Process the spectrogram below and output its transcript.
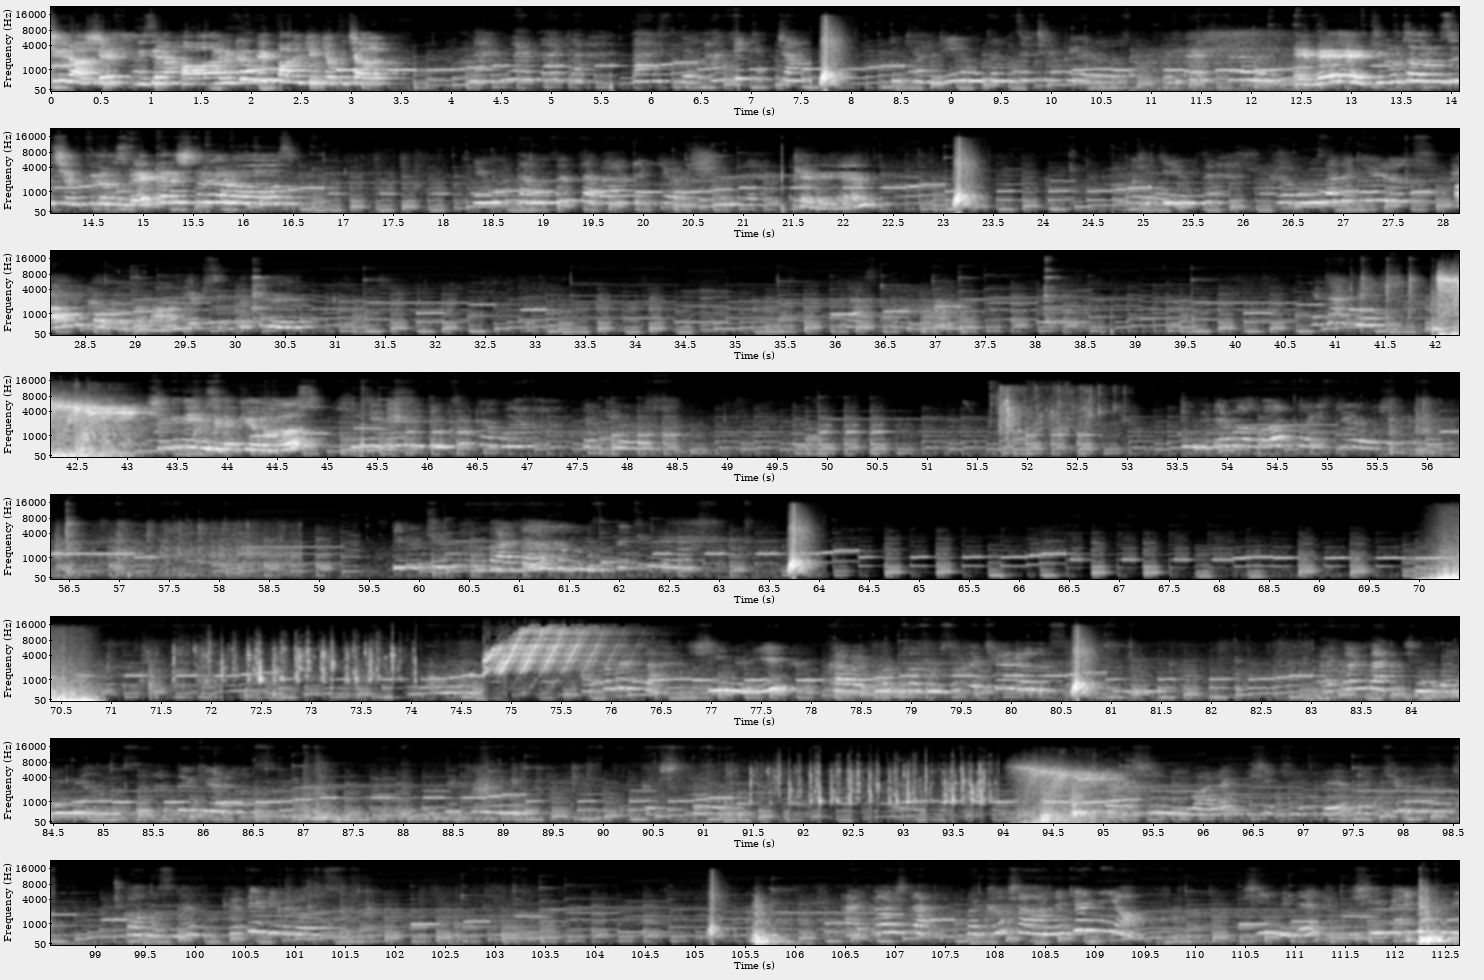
Şira Şef bize harika bir pankek yapacak. Günaydın arkadaşlar. Ben size pankek yapacağım. İlk önce yumurtamızı çırpıyoruz. Hadi karıştıralım. Evet, yumurtalarımızı çırpıyoruz ve karıştırıyoruz. Yumurtamızı tabağa döküyoruz şimdi. Kerim, Kekimizi kabımıza döküyoruz. al Tamam, hepsini dökelim. Şimdi neyimizi döküyoruz? Şimdi de sütümüzü kabına döküyoruz. Şimdi de bol bol karıştırıyoruz. Thank you.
